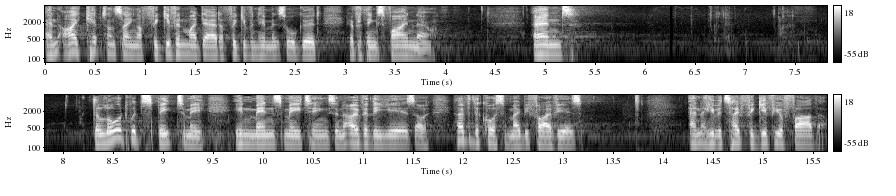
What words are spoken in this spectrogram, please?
And I kept on saying, I've forgiven my dad. I've forgiven him. It's all good. Everything's fine now. And the Lord would speak to me in men's meetings and over the years, over the course of maybe five years. And he would say, Forgive your father.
